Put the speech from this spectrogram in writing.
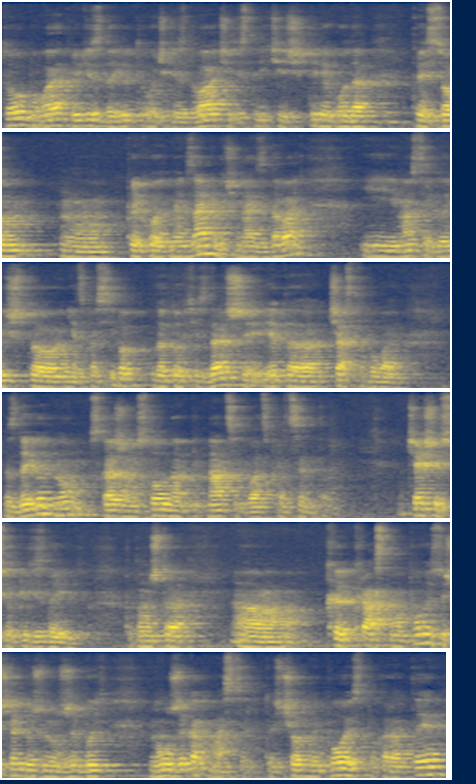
то бывает люди сдают его через два, через три, через четыре года. То есть он э, приходит на экзамен, начинает сдавать, и мастер говорит, что нет, спасибо, готовьтесь дальше. И это часто бывает. Сдает, ну, скажем, условно 15-20%. Чаще всего пересдают. Потому что э, к красному поясу человек должен уже быть, ну, уже как мастер. То есть черный пояс по карате,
